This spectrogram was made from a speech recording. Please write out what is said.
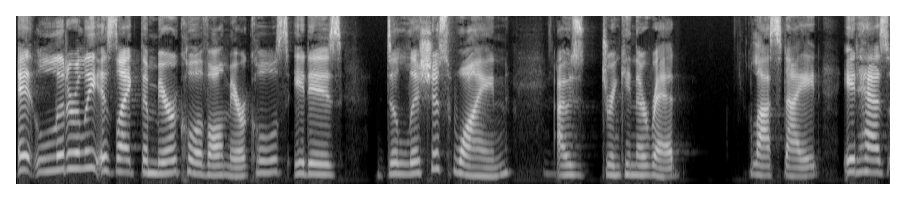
It literally is like the miracle of all miracles. It is delicious wine. I was drinking their red last night. It has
